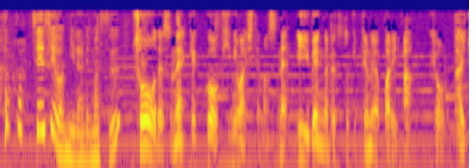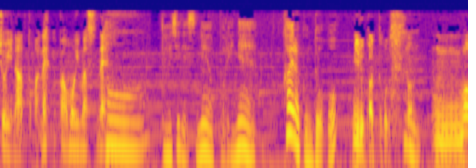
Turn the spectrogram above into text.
先生は見られます？そうですね。結構気にはしてますね。いい便が出た時っていうのはやっぱり、あ、今日体調いいなとかね、やっぱ思いますね。あ大事ですね、やっぱりね。カイラくんどう？見るかってことですか？ううんん、まあ、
